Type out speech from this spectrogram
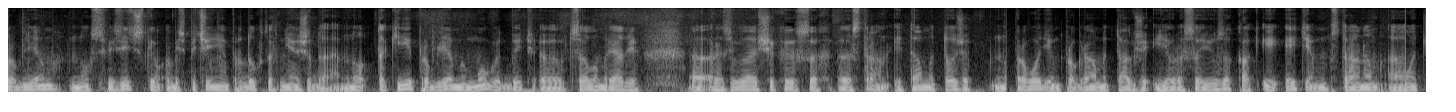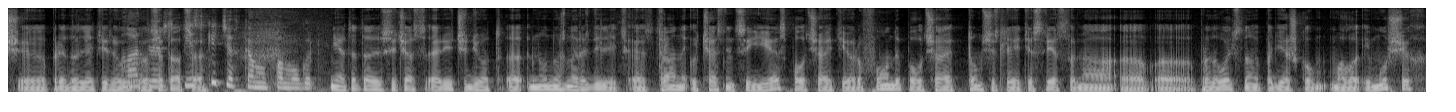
проблем ну, с физическим обеспечением продуктов не ожидаем. Но такие проблемы могут быть э, в целом ряде э, развивающихся стран. И там мы тоже проводим программы также Евросоюза, как и этим странам помочь преодолеть эту Латвия ситуацию. списке тех, кому помогут? Нет, это сейчас речь идет, ну, нужно разделить. Страны-участницы ЕС получают еврофонды, получают в том числе эти средства на э, э, продовольственную поддержку малоимущих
